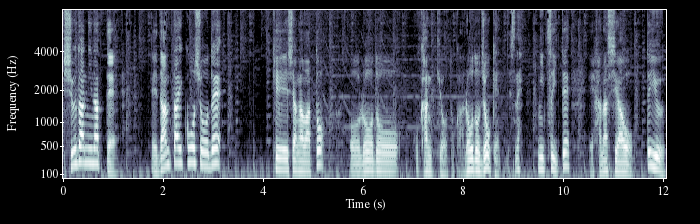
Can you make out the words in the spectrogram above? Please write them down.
集団になって、えー、団体交渉で経営者側と労働環境とか労働条件ですねについて話し合おうっていう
